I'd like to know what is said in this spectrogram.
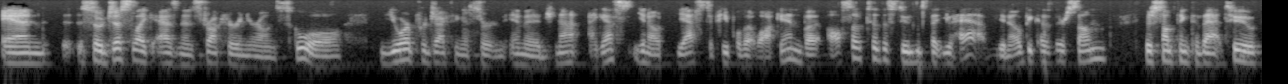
and so, just like as an instructor in your own school, you're projecting a certain image, not, I guess, you know, yes, to people that walk in, but also to the students that you have, you know, because there's some, there's something to that too,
